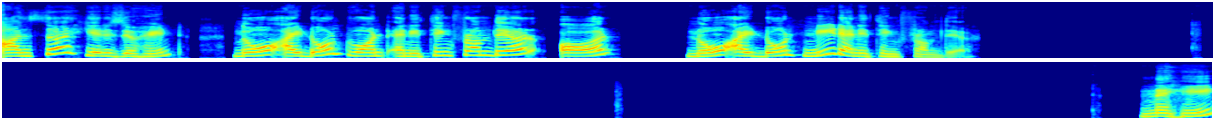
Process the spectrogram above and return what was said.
Answer here is your hint no I don't want anything from there or no, i don't need anything from there. नहीं,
